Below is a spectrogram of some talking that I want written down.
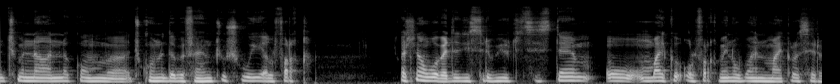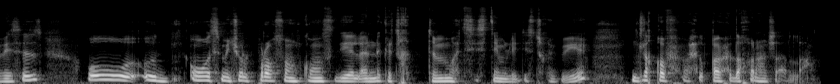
نتمنى أنكم تكونوا دابا فهمتوا شوية الفرق. اشنا هو بعدا distributed و micro والفرق بينه وبين micro services و و سميتو ال pros and cons ديال انك تخدم واحد ال système اللي distribué نتلاقاو في حلقة واحدة أخرى إن شاء الله.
